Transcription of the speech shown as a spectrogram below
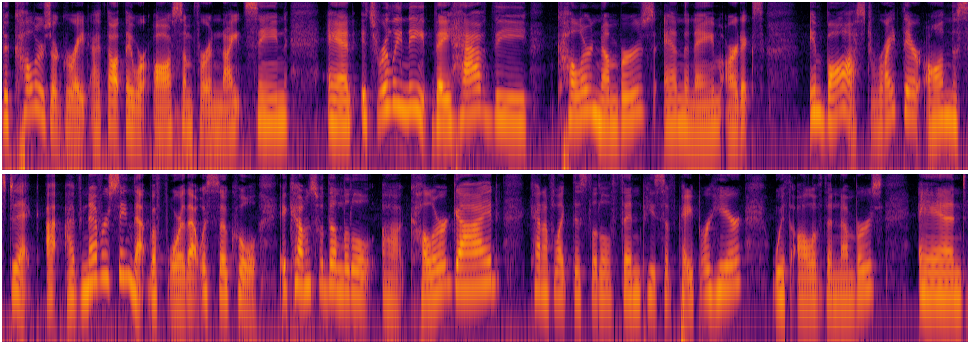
The colors are great. I thought they were awesome for a night scene, and it's really neat. They have the color numbers and the name Artix embossed right there on the stick. I, have never seen that before. That was so cool. It comes with a little uh, color guide, kind of like this little thin piece of paper here with all of the numbers. And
